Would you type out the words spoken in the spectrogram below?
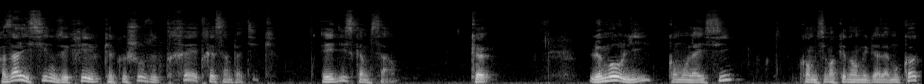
Chazal ici nous écrit quelque chose de très très sympathique. Et ils disent comme ça que le mot li, comme on l'a ici, comme c'est marqué dans Megalamukot,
